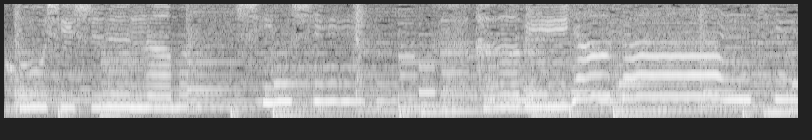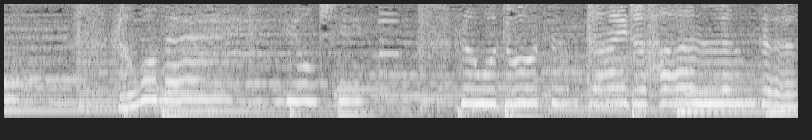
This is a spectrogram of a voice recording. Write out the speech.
呼吸是那么清晰。何必要在一起，让我没勇气，让我独自在这寒冷的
